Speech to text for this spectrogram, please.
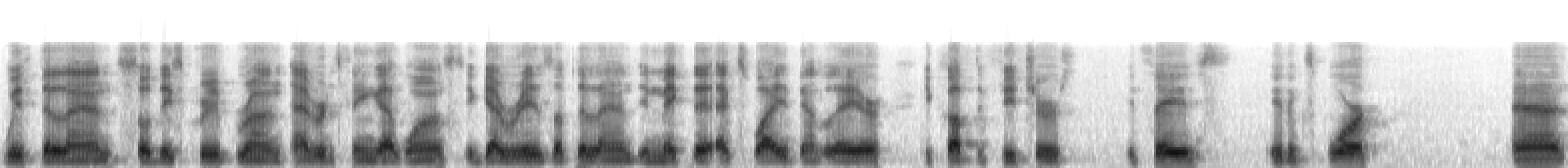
with the land. So the script run everything at once. It gets rid of the land. It make the XY event layer. It copy the features. It saves. It export. And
